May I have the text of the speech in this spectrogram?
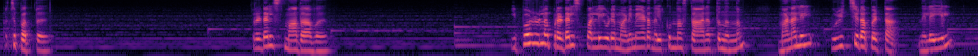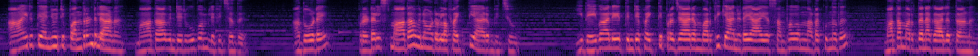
മാർച്ച് പത്ത്. പ്രിഡൽസ് മാതാവ്. ഇപ്പോഴുള്ള പ്രിഡൽസ് പള്ളിയുടെ മണിമേട നിൽക്കുന്ന സ്ഥാനത്ത് നിന്നും മണലിൽ കുഴിച്ചിടപ്പെട്ട നിലയിൽ ആയിരത്തി അഞ്ഞൂറ്റി പന്ത്രണ്ടിലാണ് മാതാവിന്റെ രൂപം ലഭിച്ചത്. അതോടെ പ്രിഡൽസ് മാതാവിനോടുള്ള ഭക്തി ആരംഭിച്ചു. ഈ ദൈവാലയത്തിന്റെ ഭക്തി പ്രചാരം വർദ്ധിക്കാനിടയായ സംഭവം നടക്കുന്നത് മതമർദ്ദന കാലത്താണ്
